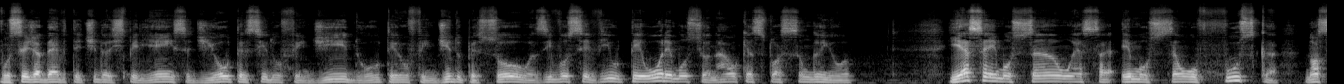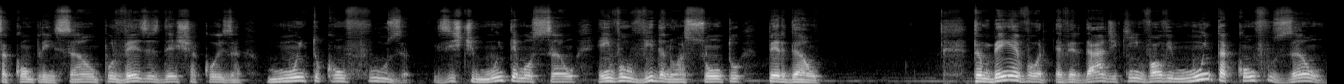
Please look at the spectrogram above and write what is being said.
Você já deve ter tido a experiência de ou ter sido ofendido ou ter ofendido pessoas e você viu o teor emocional que a situação ganhou. E essa emoção, essa emoção ofusca nossa compreensão, por vezes deixa a coisa muito confusa. Existe muita emoção envolvida no assunto perdão. Também é, é verdade que envolve muita confusão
